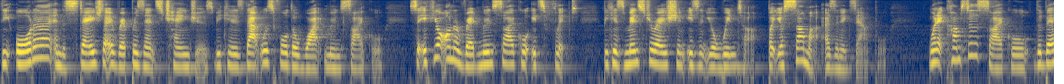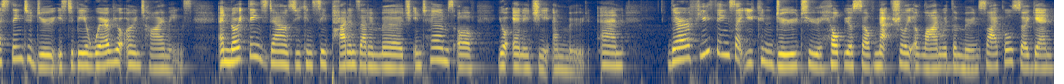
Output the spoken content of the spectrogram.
the order and the stage that it represents changes because that was for the white moon cycle. So if you're on a red moon cycle, it's flipped because menstruation isn't your winter, but your summer, as an example. When it comes to the cycle, the best thing to do is to be aware of your own timings and note things down so you can see patterns that emerge in terms of your energy and mood. And there are a few things that you can do to help yourself naturally align with the moon cycle. So, again,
